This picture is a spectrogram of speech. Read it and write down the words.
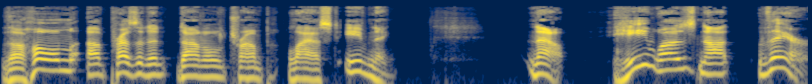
the home of President Donald Trump last evening. Now, he was not there.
